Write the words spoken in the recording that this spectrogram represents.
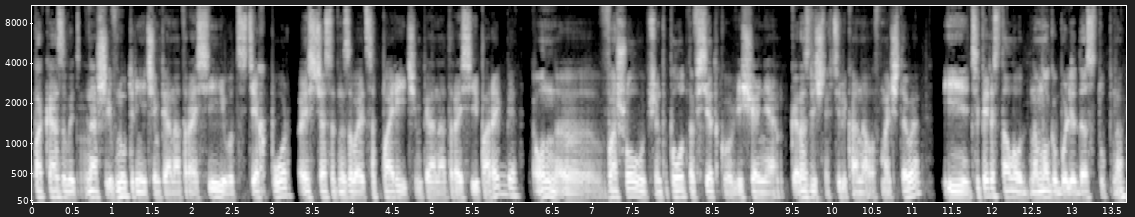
показывать наш внутренний чемпионат России. И вот с тех пор, э, сейчас это называется Пари чемпионат России по регби, он э, вошел, в общем-то, плотно в сетку вещания различных телеканалов Матч ТВ и теперь стало намного более доступно.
